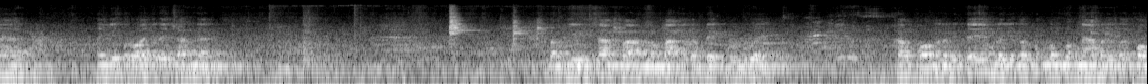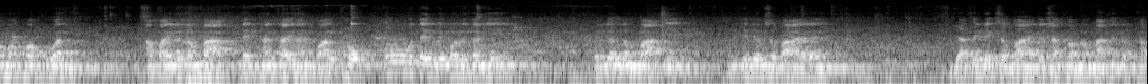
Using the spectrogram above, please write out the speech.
นะให้เรียบร้อยจะได้ฉันกันบางทีสร้างความลำบากให้กับเด็กดูด้วยข้าวของอะไรไปเต็มเลยอย่างกับพวกนงพวกน้ำอะไรเมื่อพอเหมาะพอควร เอาไปแล้วลำบากเด็กหันซ้ายหันขวาหกโอ้เต็มไปหมดเลยตอนนี้ เป็นเรื่องลำบากอีกไม่ใช่เรื่องสบายเลย อยากให้เด็กสบายแต่สร้างความลำบากให้กับเขา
